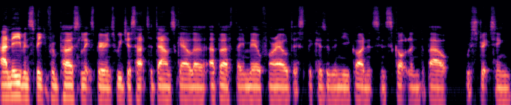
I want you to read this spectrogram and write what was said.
And even speaking from personal experience, we just had to downscale a, a birthday meal for our eldest because of the new guidance in Scotland about restricting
